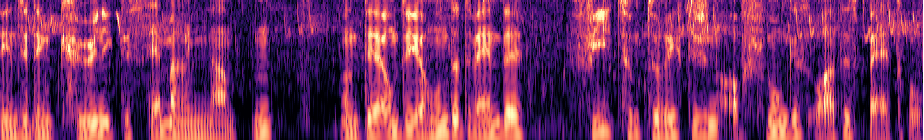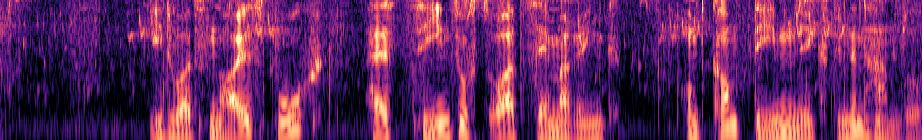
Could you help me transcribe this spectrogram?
den sie den König des Semmering nannten und der um die Jahrhundertwende viel zum touristischen Aufschwung des Ortes beitrug. Eduards neues Buch heißt Sehnsuchtsort Semmering und kommt demnächst in den Handel.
